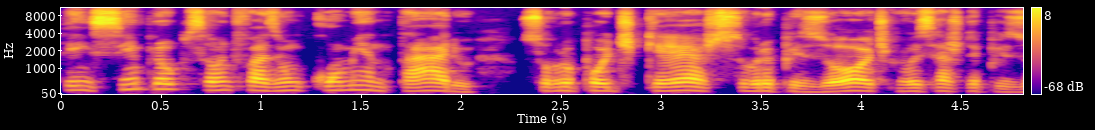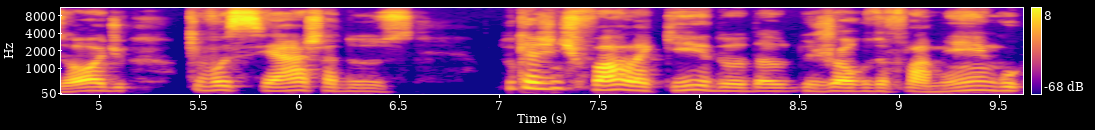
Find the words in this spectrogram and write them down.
tem sempre a opção de fazer um comentário sobre o podcast, sobre o episódio, o que você acha do episódio, o que você acha dos do que a gente fala aqui, do, do, dos jogos do Flamengo,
